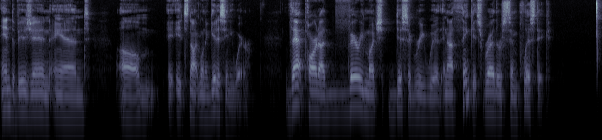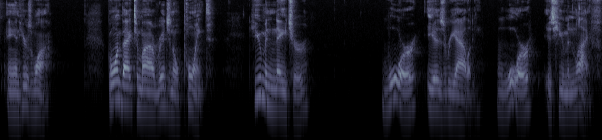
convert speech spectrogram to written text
and division and um, it's not going to get us anywhere that part i very much disagree with and i think it's rather simplistic and here's why going back to my original point human nature, war is reality. War is human life.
